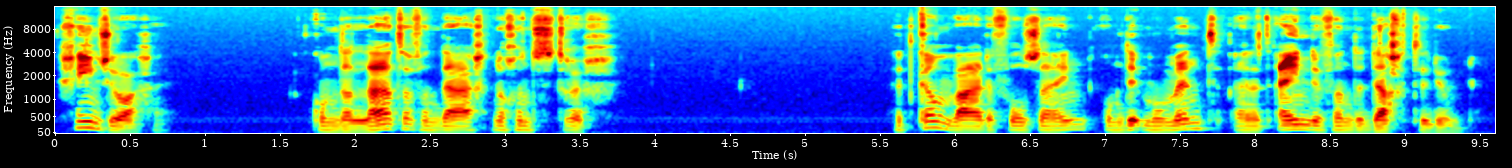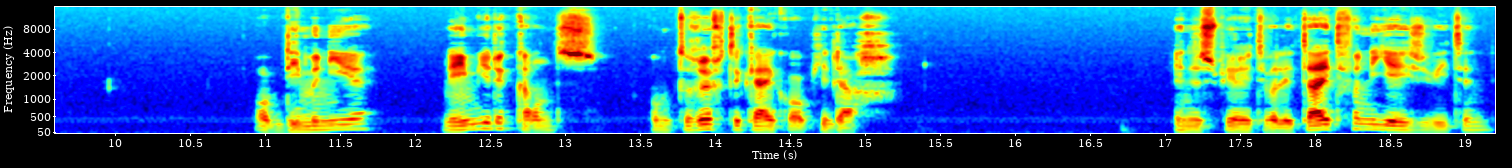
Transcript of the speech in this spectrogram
Geen zorgen. Kom dan later vandaag nog eens terug. Het kan waardevol zijn om dit moment aan het einde van de dag te doen. Op die manier neem je de kans om terug te kijken op je dag. In de spiritualiteit van de Jezuïeten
